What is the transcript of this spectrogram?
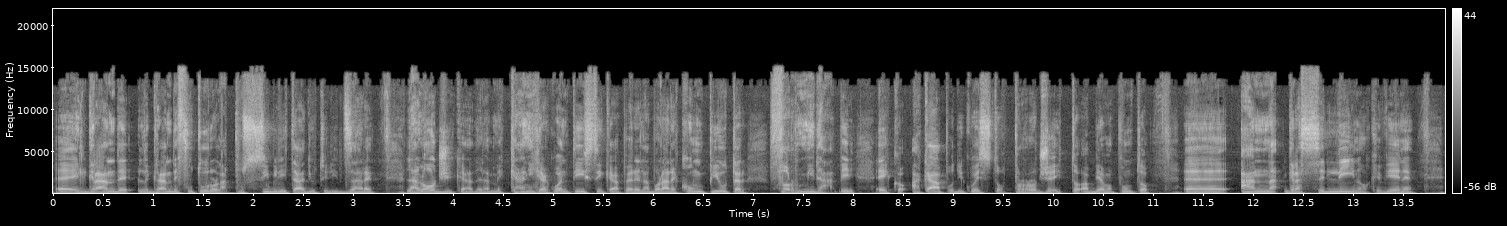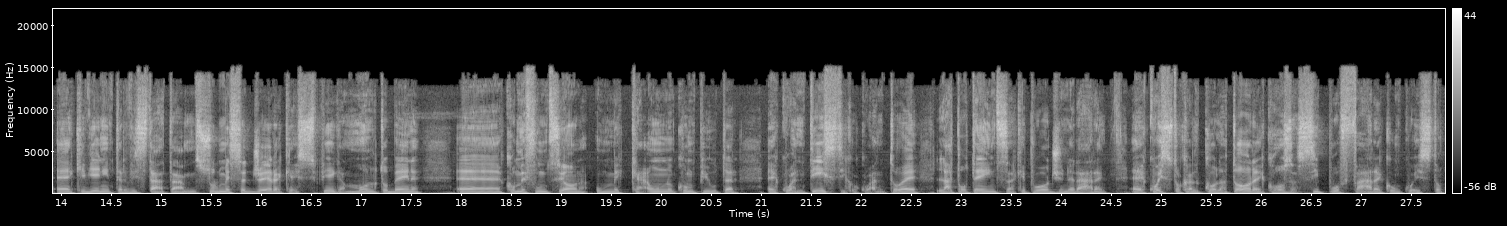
Eh, il, grande, il grande futuro, la possibilità di utilizzare la logica della meccanica quantistica per elaborare computer formidabili. Ecco, a capo di questo progetto abbiamo appunto eh, Anna Grassellino che viene, eh, che viene, intervistata sul messaggero e che spiega molto bene eh, come funziona un, mecca- un computer eh, quantistico, quanto è la potenza che può generare eh, questo calcolatore e cosa si può fare con questo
